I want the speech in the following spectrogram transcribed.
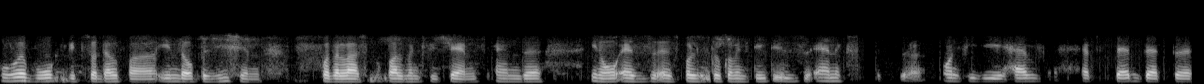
who have worked with SODELPA in the opposition for the last parliamentary terms, and uh, you know, as as political commentators and experts uh, on Fiji have have said that the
